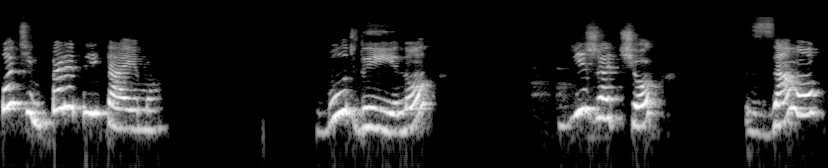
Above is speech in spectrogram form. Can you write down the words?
Потім переплітаємо. Будинок, їжачок, замок.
